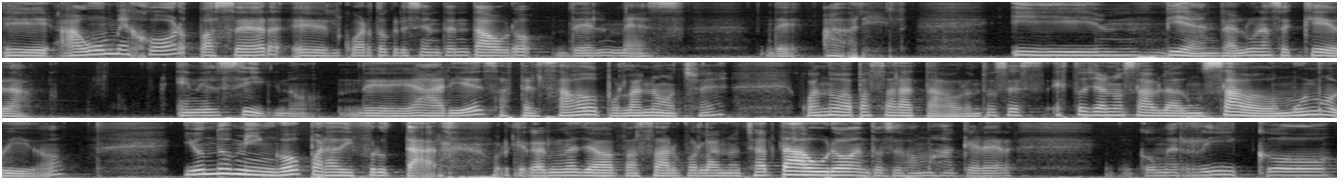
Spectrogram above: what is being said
Eh, aún mejor va a ser el cuarto creciente en Tauro del mes de abril. Y bien, la luna se queda en el signo de Aries hasta el sábado por la noche, cuando va a pasar a Tauro. Entonces, esto ya nos habla de un sábado muy movido y un domingo para disfrutar, porque la luna ya va a pasar por la noche a Tauro, entonces vamos a querer comer rico,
